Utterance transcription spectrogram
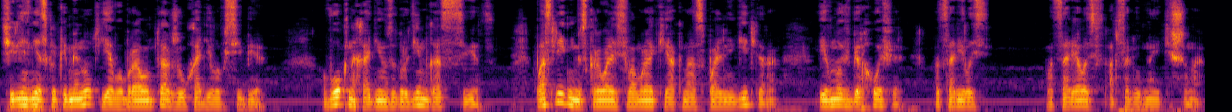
Через несколько минут Ева Браун также уходила к себе. В окнах один за другим гас свет. Последними скрывались во мраке окна спальни Гитлера, и вновь в Берхофе воцарилась, воцарялась абсолютная тишина.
